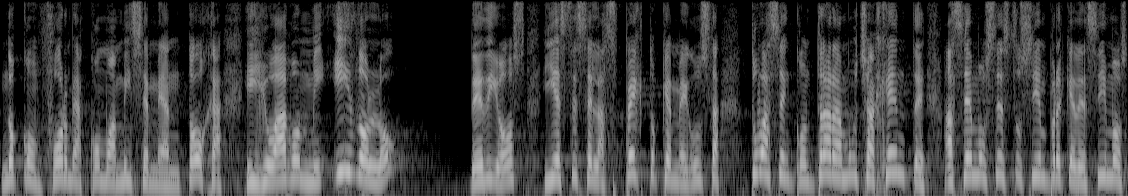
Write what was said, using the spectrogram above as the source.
no conforme a cómo a mí se me antoja y yo hago mi ídolo de Dios y este es el aspecto que me gusta. Tú vas a encontrar a mucha gente. Hacemos esto siempre que decimos,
